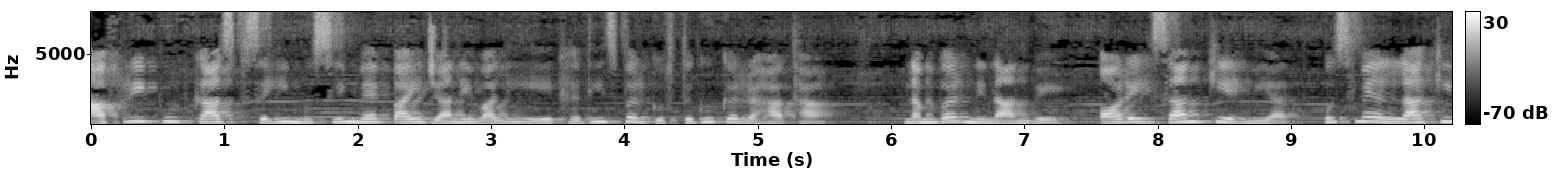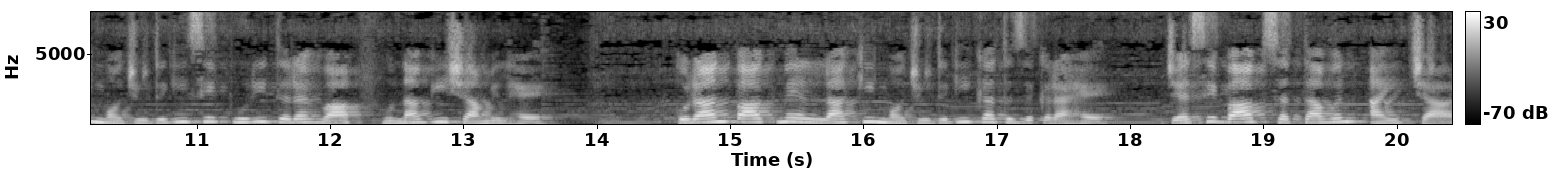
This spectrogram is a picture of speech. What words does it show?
آخری پوڈ کاسٹ صحیح مسلم میں پائی جانے والی ایک حدیث پر گفتگو کر رہا تھا۔ نمبر ننانوے۔ اور احسان کی اہمیت۔ اس میں اللہ کی موجودگی سے پوری طرح واقف ہونا بھی شامل ہے۔ قرآن پاک میں اللہ کی موجودگی کا تذکرہ ہے۔ جیسے باب ستاون آئی چار۔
